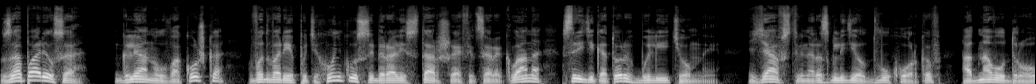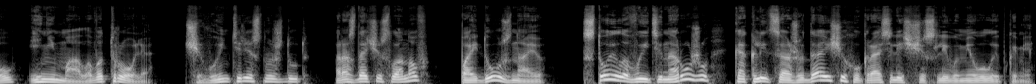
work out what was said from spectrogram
запарился!» Глянул в окошко. Во дворе потихоньку собирались старшие офицеры клана, среди которых были и темные явственно разглядел двух орков, одного дроу и немалого тролля. Чего, интересно, ждут? Раздачи слонов? Пойду узнаю. Стоило выйти наружу, как лица ожидающих украсились счастливыми улыбками.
